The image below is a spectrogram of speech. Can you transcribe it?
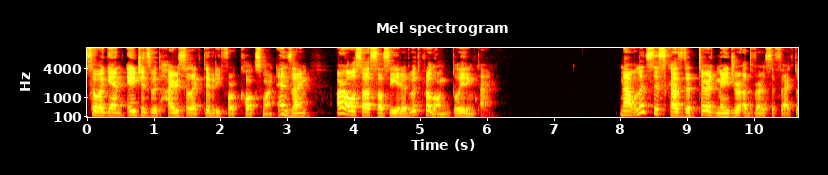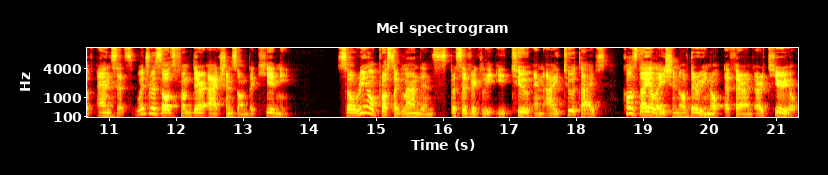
So again, agents with higher selectivity for COX-1 enzyme are also associated with prolonged bleeding time. Now let's discuss the third major adverse effect of NSAIDs, which results from their actions on the kidney. So renal prostaglandins, specifically E2 and I2 types, cause dilation of the renal efferent arteriole,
